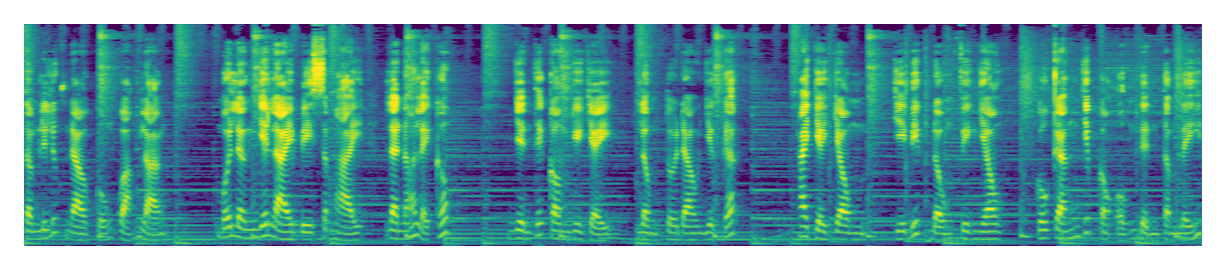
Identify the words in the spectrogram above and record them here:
tâm lý lúc nào cũng hoảng loạn. Mỗi lần nhớ lại bị xâm hại là nó lại khóc. Nhìn thấy con như vậy, lòng tôi đau như cắt. Hai vợ chồng chỉ biết động viên nhau, cố gắng giúp con ổn định tâm lý.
